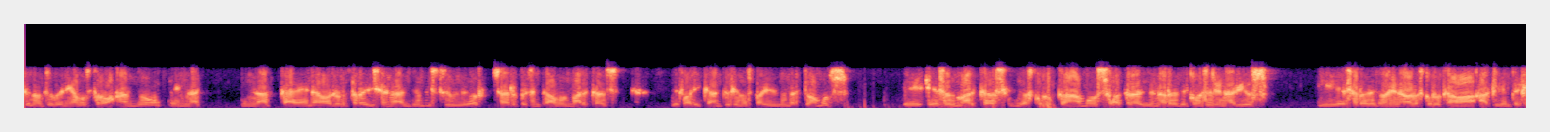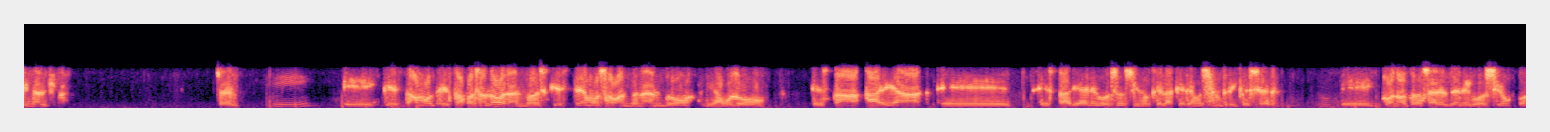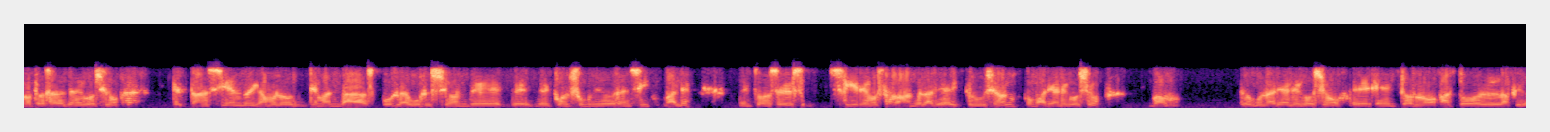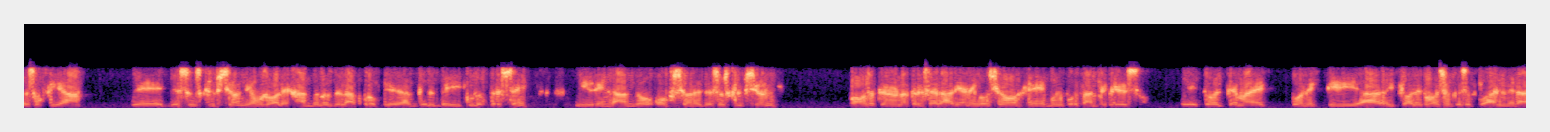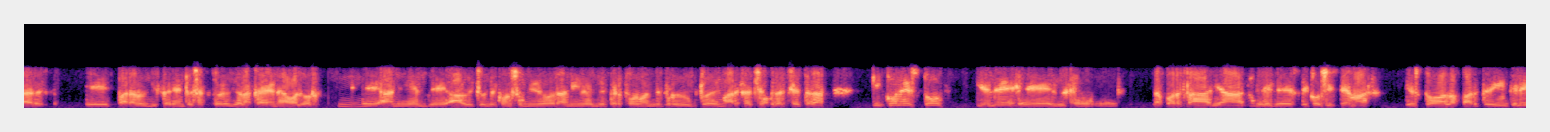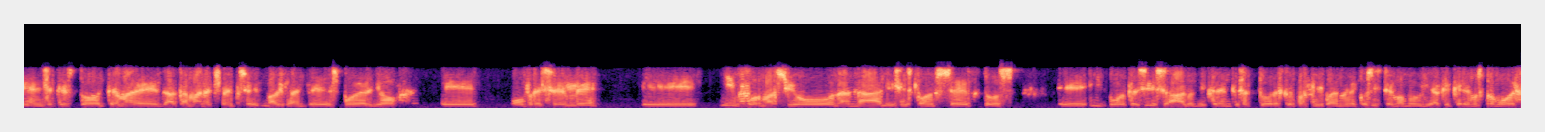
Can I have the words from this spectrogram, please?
que nosotros veníamos trabajando en la, en la cadena de valor tradicional de un distribuidor, o sea, representábamos marcas de fabricantes en los países donde actuamos, eh, esas marcas las colocábamos a través de una red de concesionarios y esa red de concesionarios las colocaba a cliente final. ¿Sí? Sí. Eh, ¿qué, estamos, ¿Qué está pasando ahora? No es que estemos abandonando, digámoslo, esta área, eh, esta área de negocio, sino que la queremos enriquecer eh, con otras áreas de negocio, con otras áreas de negocio que están siendo, digámoslo, demandadas por la evolución de, del consumidor en sí, ¿vale? Entonces, seguiremos trabajando el área de distribución como área de negocio, vamos un área de negocio eh, en torno a toda la filosofía de, de, suscripción, digámoslo, alejándonos de la propiedad del vehículo per se y brindando opciones de suscripción. Vamos a tener una tercera área de negocio eh, muy importante que es eh, todo el tema de conectividad y toda la información que se pueda generar eh, para los diferentes actores de la cadena de valor eh, a nivel de hábitos de consumidor, a nivel de performance de producto, de marca, etcétera, etcétera. Y con esto viene eh, la cuarta área de, este ecosistema, que es toda la parte de inteligencia, que es todo el tema de data management. ¿sí? Básicamente es poder yo ofrecerle información, análisis, conceptos, hipótesis a los diferentes actores que participan en el ecosistema movilidad que queremos promover.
